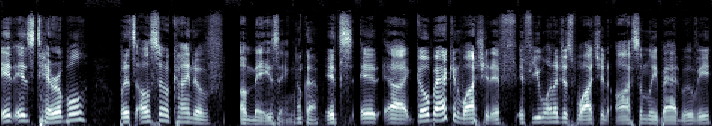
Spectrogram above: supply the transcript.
It is terrible, but it's also kind of amazing. Okay. It's it uh go back and watch it if if you want to just watch an awesomely bad movie.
